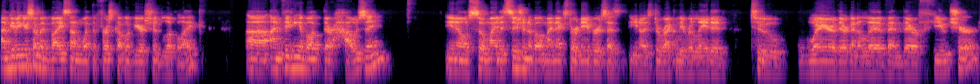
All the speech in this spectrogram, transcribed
I'm giving her some advice on what the first couple of years should look like. Uh, I'm thinking about their housing. You know, so my decision about my next door neighbors has, you know, is directly related to where they're going to live and their future.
